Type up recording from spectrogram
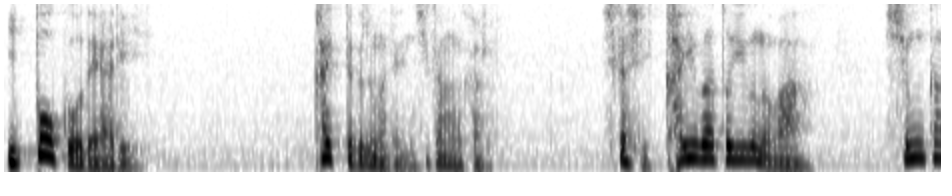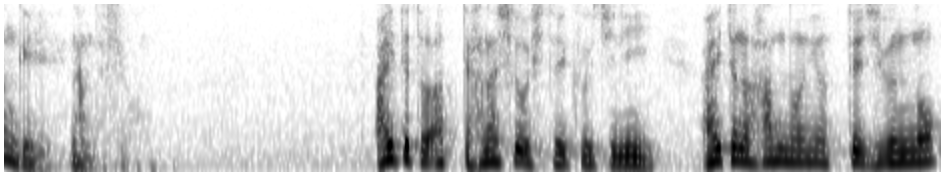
一方向であり帰ってくるまでに時間がかかる。しかし会話というのは瞬間芸なんですよ。相手と会って話をしていくうちに相手の反応によって自分の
